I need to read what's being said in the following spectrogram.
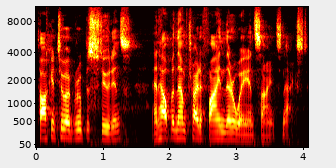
talking to a group of students and helping them try to find their way in science next.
